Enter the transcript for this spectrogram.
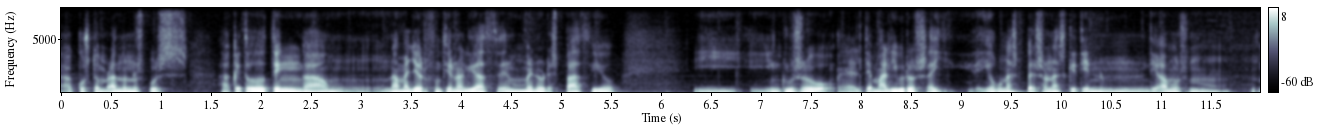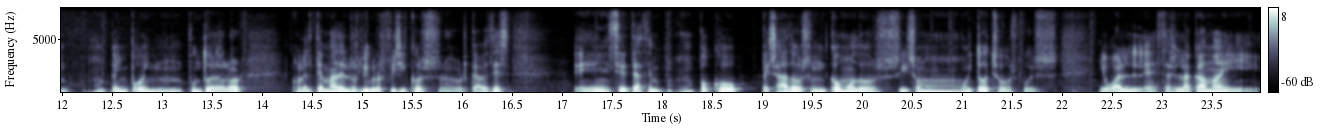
acostumbrándonos pues a que todo tenga una mayor funcionalidad en un menor espacio y incluso en el tema libros hay, algunas personas que tienen, digamos, un, pain point, un punto de dolor con el tema de los libros físicos, porque a veces eh, se te hacen un poco pesados, incómodos y son muy tochos, pues igual estás en la cama y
